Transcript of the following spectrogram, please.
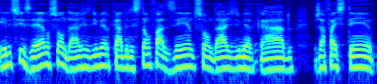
Eles fizeram sondagens de mercado, eles estão fazendo sondagem de mercado já faz tempo.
